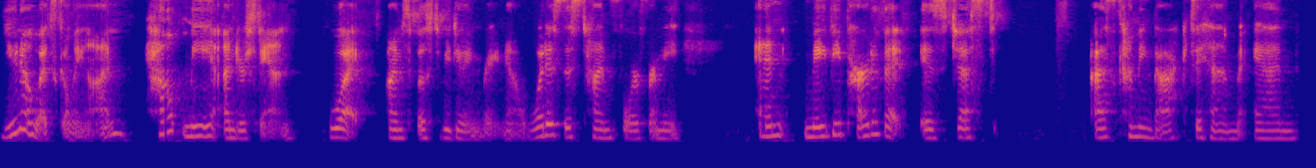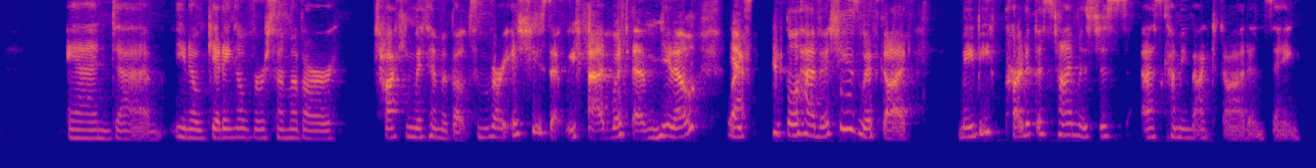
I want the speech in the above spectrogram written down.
you know what's going on. Help me understand what I'm supposed to be doing right now. What is this time for for me? And maybe part of it is just us coming back to Him and and um, you know getting over some of our talking with Him about some of our issues that we've had with Him. You know, yeah. like people have issues with God. Maybe part of this time is just us coming back to God and saying,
